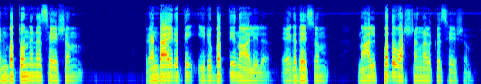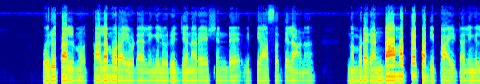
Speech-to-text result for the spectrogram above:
എൺപത്തൊന്നിന് ശേഷം രണ്ടായിരത്തി ഇരുപത്തിനാലിൽ ഏകദേശം നാൽപ്പത് വർഷങ്ങൾക്ക് ശേഷം ഒരു തലമു തലമുറയുടെ അല്ലെങ്കിൽ ഒരു ജനറേഷന്റെ വ്യത്യാസത്തിലാണ് നമ്മുടെ രണ്ടാമത്തെ പതിപ്പായിട്ട് അല്ലെങ്കിൽ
